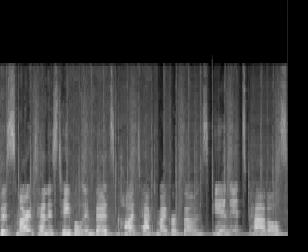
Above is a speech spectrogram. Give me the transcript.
This smart tennis table embeds contact microphones in its paddles,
